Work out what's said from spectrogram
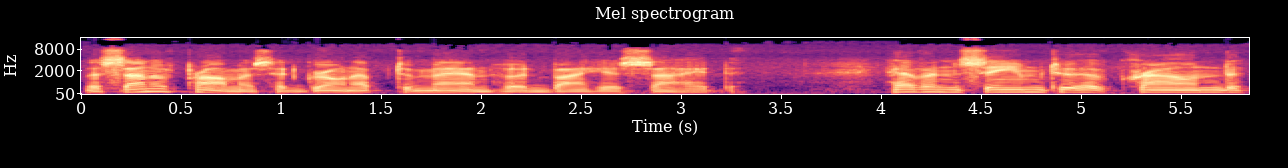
The son of promise had grown up to manhood by his side. Heaven seemed to have crowned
